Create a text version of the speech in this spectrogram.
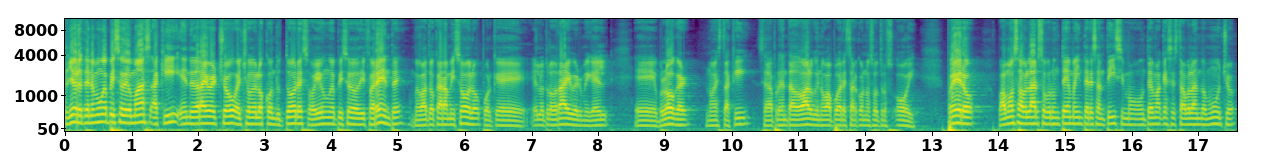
Señores, tenemos un episodio más aquí en The Driver Show, el show de los conductores. Hoy es un episodio diferente. Me va a tocar a mí solo porque el otro driver, Miguel eh, Blogger, no está aquí. Se le ha presentado algo y no va a poder estar con nosotros hoy. Pero vamos a hablar sobre un tema interesantísimo, un tema que se está hablando mucho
